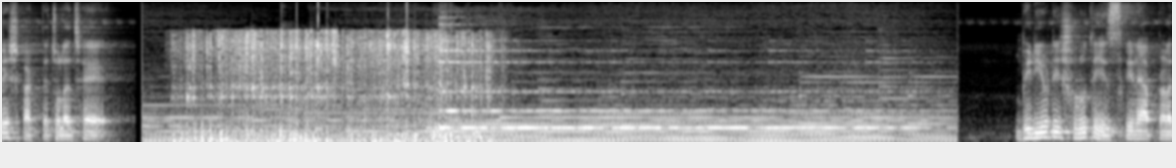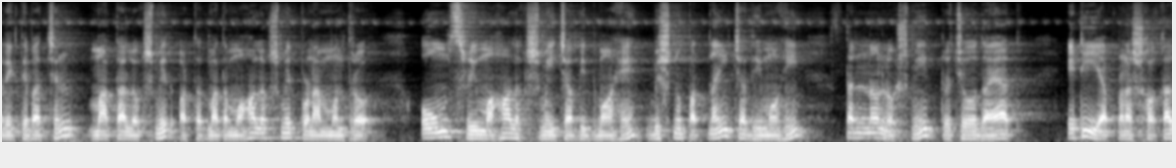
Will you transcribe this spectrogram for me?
বেশ কাটতে চলেছে। ভিডিওটির শুরুতে স্ক্রিনে আপনারা দেখতে পাচ্ছেন মাতা লক্ষ্মীর, অর্থাৎ মাতা মহালক্ষ্মীর প্রণাম মন্ত্র। ওম শ্রী মহালক্ষ্মী চ বিদ্মহে, বিষ্ণু পত্নাই চ ধীমহি তন্ন লক্ষ্মী প্রচোদয়াত। এটি আপনারা সকাল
